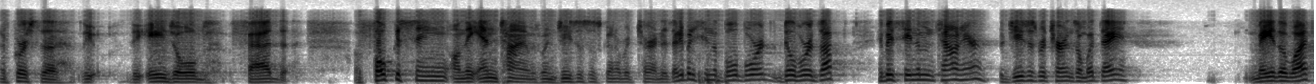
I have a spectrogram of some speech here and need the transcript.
And of course, the, the, the age old fad of focusing on the end times when Jesus is going to return. Has anybody seen the billboard, billboards up? Anybody seen them in town here? Jesus returns on what day? May the what?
